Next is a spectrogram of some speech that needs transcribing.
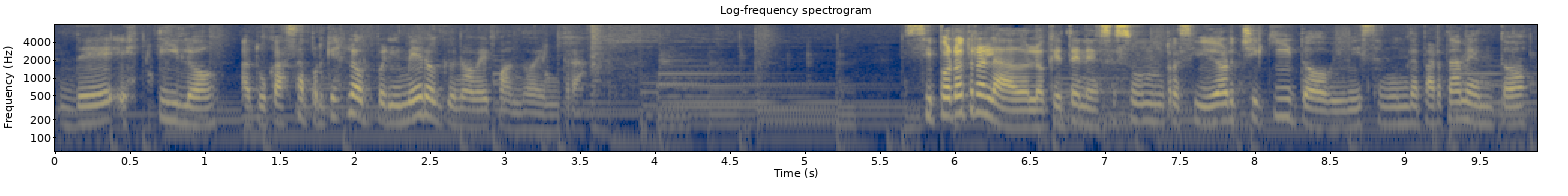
de estilo a tu casa, porque es lo primero que uno ve cuando entra. Si por otro lado lo que tenés es un recibidor chiquito o vivís en un departamento,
